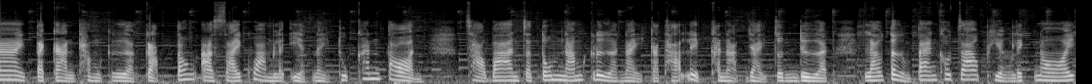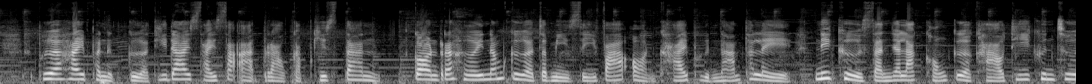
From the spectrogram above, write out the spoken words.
ง่าย แต่การทำเกลือกลับต้องอาศัยความละเอียดในทุกขั้นตอน ชาวบ้านจะต้มน้ำเกลือในกระทะเหล็กขนาดใหญ่จนเดือด แล้วเติมแป้งข้าวเจ้าเพียงเล็กน้อย เพื่อให้ผนึกเกลือที่ได้ใสสะอาดราวกับคริสตัลก่อนระเหยน้ำเกลือจะมีสีฟ้าอ่อนคล้ายผืนน้ำทะเล นี่คือสัญลักษณ์ของเกลือขาวที่ขึ้นชื่อ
